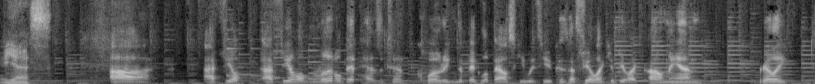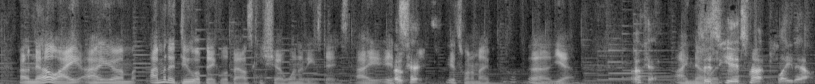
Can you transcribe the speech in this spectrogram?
Yes. Uh I feel I feel a little bit hesitant quoting the Big Lebowski with you because I feel like you'll be like, "Oh man, really?" Oh no, I I um I'm gonna do a Big Lebowski show one of these days. I it's Okay. it's one of my uh yeah Okay. I know So it's, it. it's not played out.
